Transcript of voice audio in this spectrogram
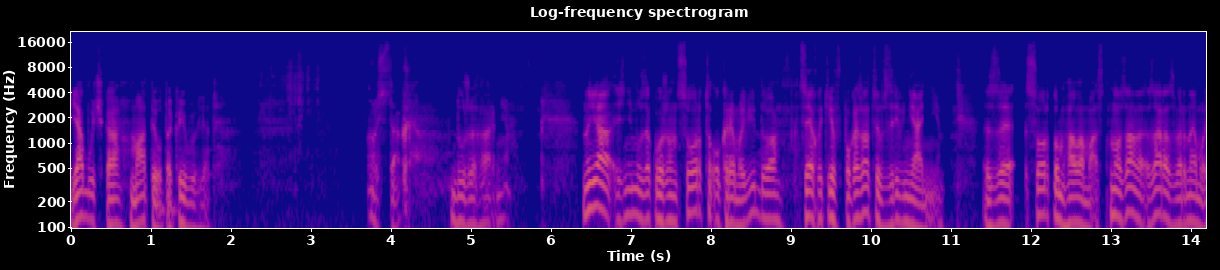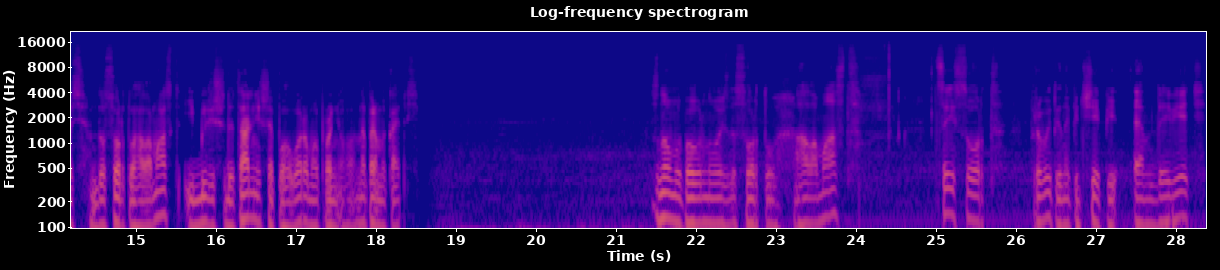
яблучка мати отакий вигляд. Ось так. Дуже гарні. Ну, я зніму за кожен сорт окреме відео. Це я хотів показати в зрівнянні з сортом Галамаст. Ну, зараз вернемось до сорту Галамаст і більш детальніше поговоримо про нього. Не перемикайтесь. Знову ми повернулись до сорту Галамаст. Цей сорт привитий на підчепі М9.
